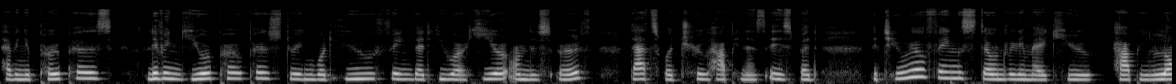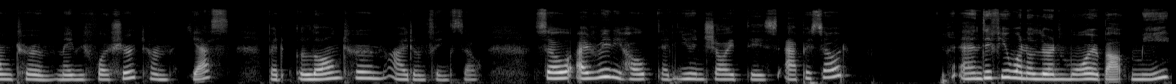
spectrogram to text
having a purpose living your purpose doing what you think that you are here on this earth. That's what true happiness is but material things don't really make you happy long term maybe for short term yes but long term, I don't think so. So I really hope that you enjoyed this episode. And if you want to learn more about me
